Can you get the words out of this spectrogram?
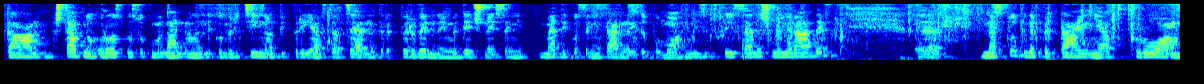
та штатного розпису комунального некомерційного підприємства Центр первинної медичної медико-санітарної допомоги Мізицької селищної ради. Е, Наступне питання про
